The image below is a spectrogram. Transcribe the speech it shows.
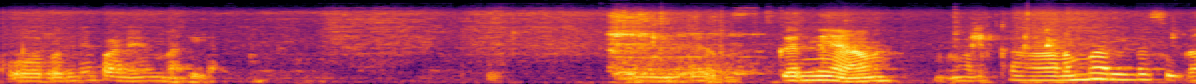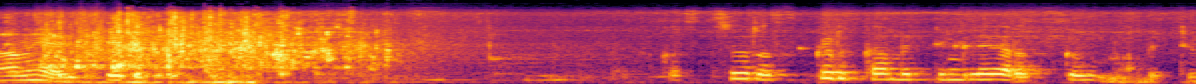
കുറഞ്ഞ പണിയൊന്നല്ല റിസ്ക് തന്നെയാണ്. നിങ്ങൾ കാണുമ്പോൾ നല്ല സുഖമാണ് വിചാരിക്കും. കുറച്ച് റിസ്ക് എടുക്കാൻ പറ്റുമെങ്കിലേ റിസ്ക് പറ്റൂ.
